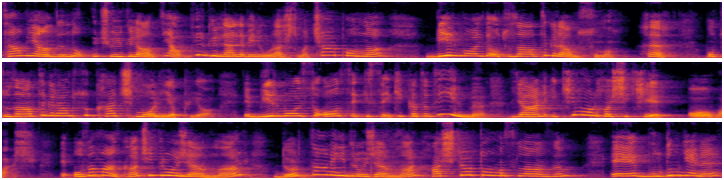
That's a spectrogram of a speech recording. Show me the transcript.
tam yandığında 3,6 ya virgüllerle beni uğraştırma. Çarp onunla 1 molde 36 gram su mu? Heh. 36 gram su kaç mol yapıyor? E 1 mol su 18 ise 2 katı değil mi? Yani 2 mol H2O var. E o zaman kaç hidrojen var? 4 tane hidrojen var. H4 olması lazım. E buldum gene.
